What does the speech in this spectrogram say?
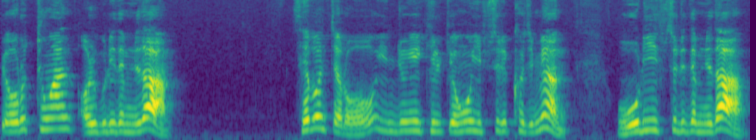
뾰루퉁한 얼굴이 됩니다. 세 번째로 인중이 길 경우 입술이 커지면 오리 입술이 됩니다.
